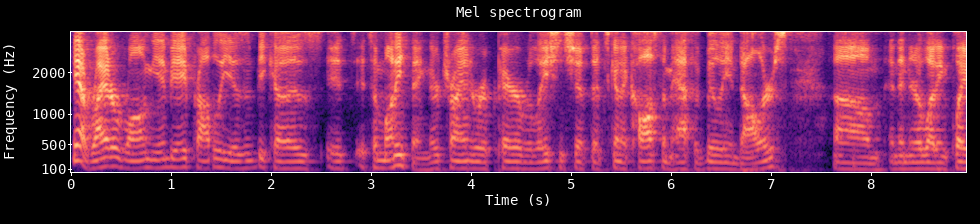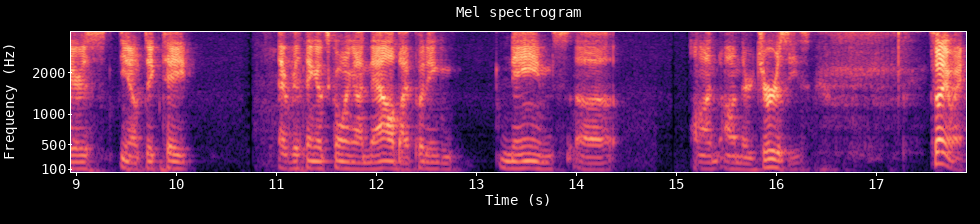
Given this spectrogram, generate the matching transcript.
yeah, right or wrong, the NBA probably isn't because it's it's a money thing. They're trying to repair a relationship that's going to cost them half a billion dollars, um, and then you're letting players, you know, dictate everything that's going on now by putting names uh, on on their jerseys. So anyway,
